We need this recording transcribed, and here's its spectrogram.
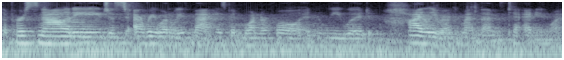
the personality, just everyone we've met has been wonderful, and we would highly recommend them to anyone.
